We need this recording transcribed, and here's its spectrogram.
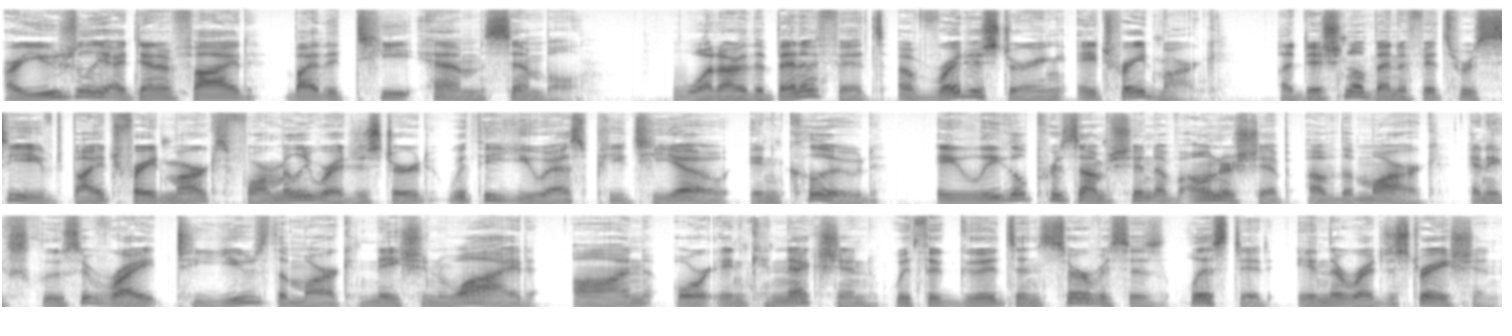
are usually identified by the TM symbol. What are the benefits of registering a trademark? Additional benefits received by trademarks formally registered with the USPTO include a legal presumption of ownership of the mark, an exclusive right to use the mark nationwide on or in connection with the goods and services listed in the registration,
